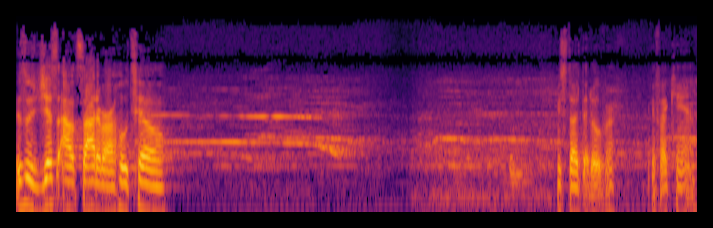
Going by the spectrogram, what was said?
This was just outside of our hotel. Let me start that over if I can.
